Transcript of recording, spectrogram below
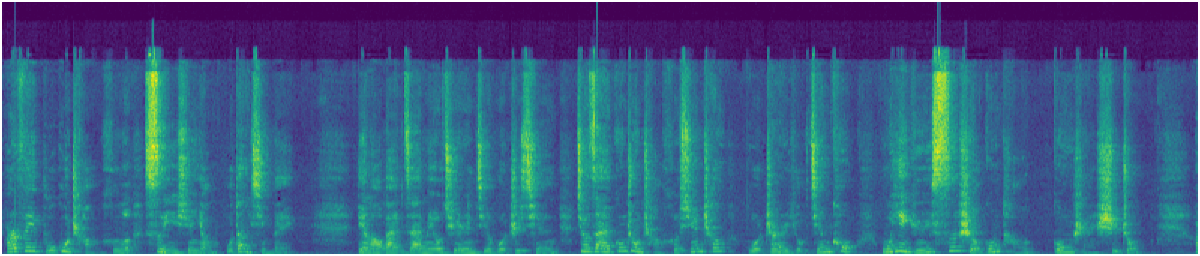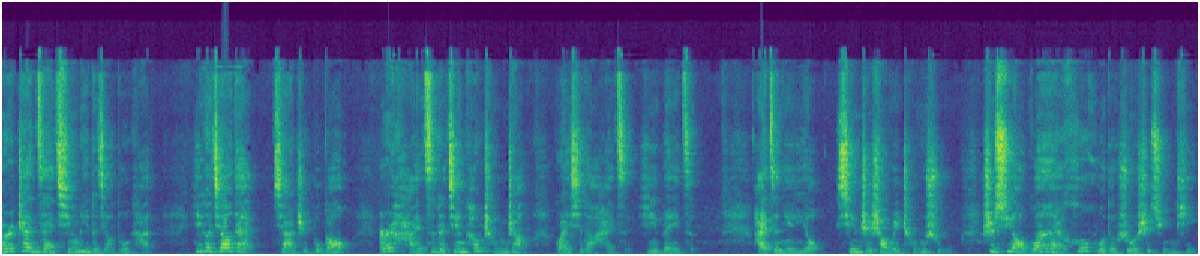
而非不顾场合肆意宣扬不当行为。店老板在没有确认结果之前，就在公众场合宣称“我这儿有监控”，无异于私设公堂，公然示众。而站在情理的角度看，一个胶带价值不高，而孩子的健康成长关系到孩子一辈子。孩子年幼，心智尚未成熟，是需要关爱呵护的弱势群体。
